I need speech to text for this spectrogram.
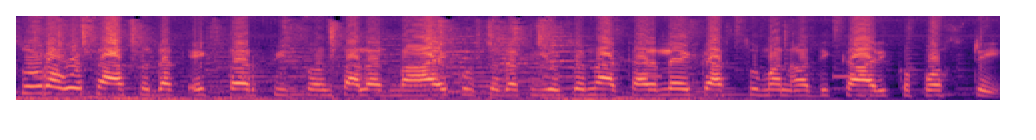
सोह्रवटा सडक एकतर्फी सञ्चालनमा आएको सडक योजना कार्यालयका सुमन अधिकारीको पोस्टे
